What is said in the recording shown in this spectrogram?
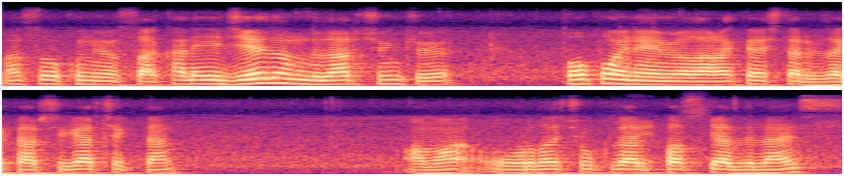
nasıl okunuyorsa kaleciye döndüler çünkü top oynayamıyorlar arkadaşlar bize karşı gerçekten. Ama orada çok güzel bir pas geldi Lens.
